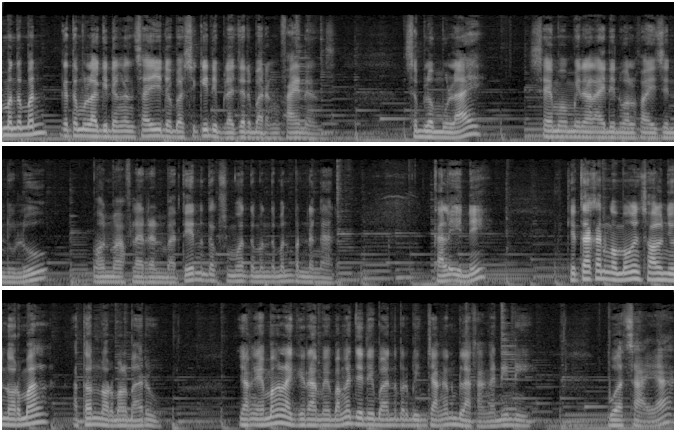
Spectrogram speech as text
teman-teman, ketemu lagi dengan saya Yuda Basuki di Belajar Bareng Finance. Sebelum mulai, saya mau minal aidin wal faizin dulu. Mohon maaf lahir dan batin untuk semua teman-teman pendengar. Kali ini kita akan ngomongin soal new normal atau normal baru. Yang emang lagi rame banget jadi bahan perbincangan belakangan ini. Buat saya,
